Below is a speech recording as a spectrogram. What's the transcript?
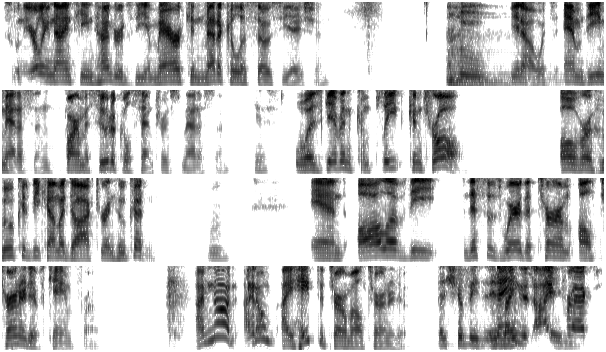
So, in the early 1900s, the American Medical Association, who, you know, it's MD medicine, pharmaceutical centrist medicine, yes. was given complete control over who could become a doctor and who couldn't. Mm. And all of the, this is where the term alternative came from. I'm not, I don't, I hate the term alternative. It should be saying that I practice.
